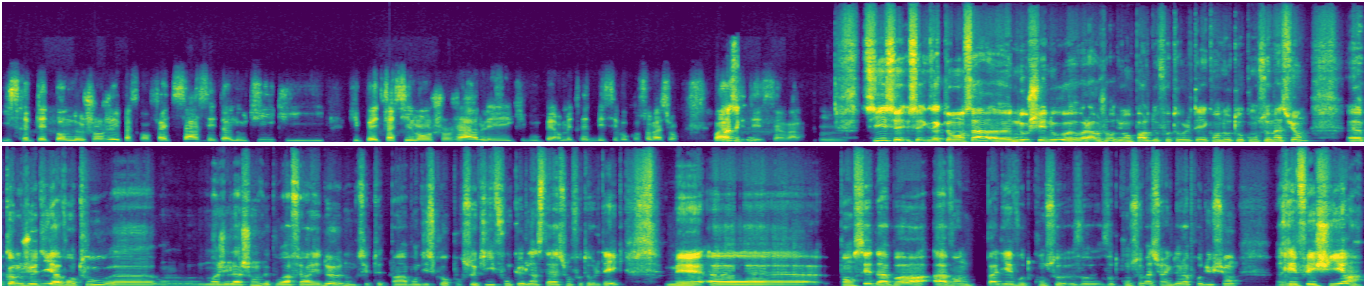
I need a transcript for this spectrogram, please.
il serait peut-être temps de le changer parce qu'en fait, ça, c'est un outil qui, qui peut être facilement changeable et qui vous permettrait de baisser vos consommations. Voilà, c'était ça, voilà. Hmm. Si, c'est exactement ça. Euh, nous, chez nous, euh, voilà, aujourd'hui, on parle de photovoltaïque en autoconsommation. Euh, comme je dis avant tout, moi, j'ai la chance de pouvoir faire les deux, donc c'est peut-être pas un bon discours pour ceux qui font que de l'installation photovoltaïque, mais pensez d'abord, avant de pallier votre, consommation avec de la production, réfléchir.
